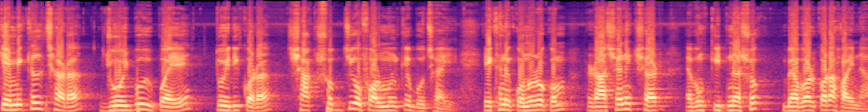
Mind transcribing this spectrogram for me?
কেমিক্যাল ছাড়া জৈব উপায়ে তৈরি করা শাকসবজি ও ফলমূলকে বোঝায়। এখানে কোনো রকম রাসায়নিক সার এবং কীটনাশক ব্যবহার করা হয় না।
